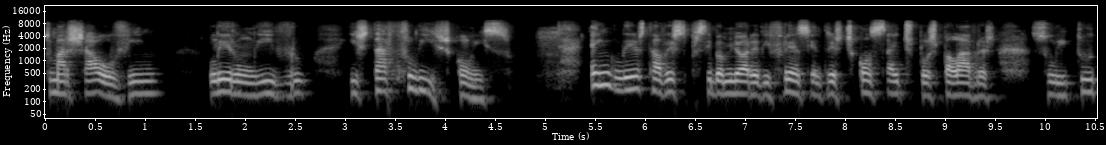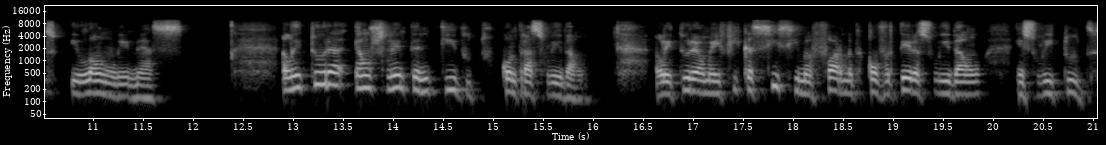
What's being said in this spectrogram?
tomar chá ou vinho, ler um livro e estar feliz com isso. Em inglês, talvez se perceba melhor a diferença entre estes conceitos pelas palavras solitude e loneliness. A leitura é um excelente antídoto contra a solidão. A leitura é uma eficacíssima forma de converter a solidão em solitude.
